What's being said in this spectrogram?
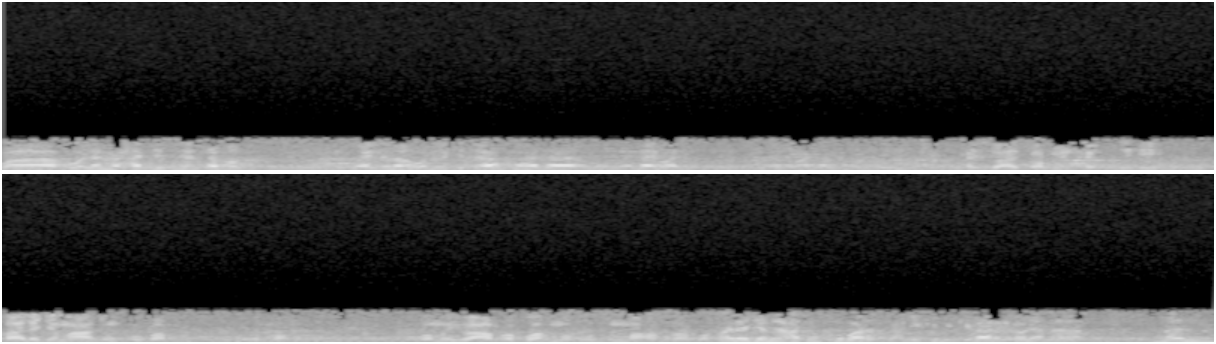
وهو لم يحدث من الحفظ وإنما هو من الكتاب فهذا لا يوالي. حيث أثر من حفظه قال جماعة كبر ومن يعرف وهمه ثم أصاب وقال جماعة كبر يعني من كبار العلماء من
